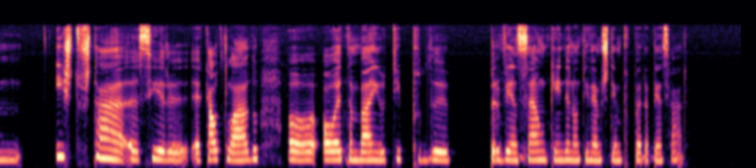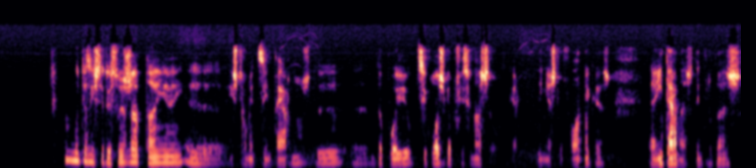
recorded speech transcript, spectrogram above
Um, isto está a ser acautelado ou, ou é também o tipo de prevenção que ainda não tivemos tempo para pensar? Muitas instituições já têm uh, instrumentos internos de, uh, de, apoio psicológico a profissionais de saúde, quer linhas telefónicas uh, internas dentro das,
